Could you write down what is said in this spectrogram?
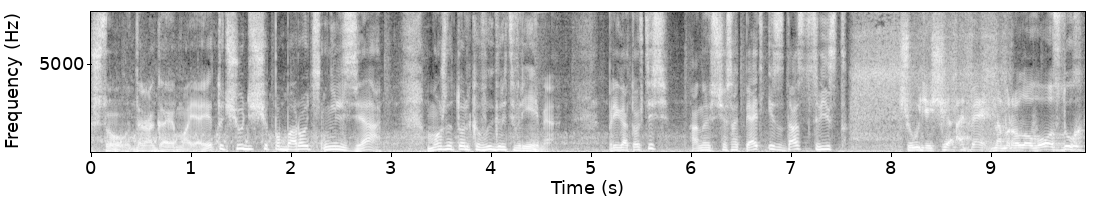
Что дорогая моя, это чудище побороть нельзя. Можно только выиграть время. Приготовьтесь, оно сейчас опять издаст свист. Чудище опять набрало воздух,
